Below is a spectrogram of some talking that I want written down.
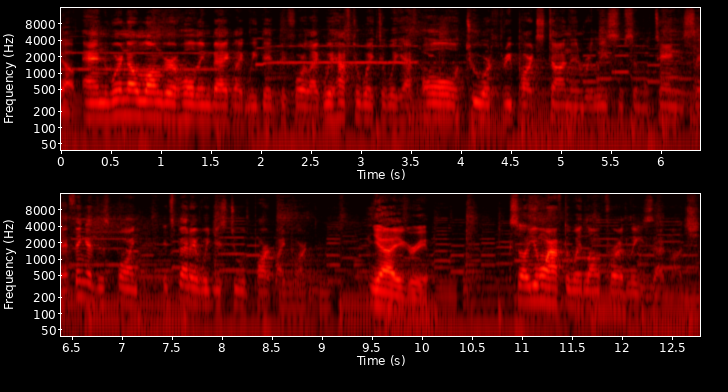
Yep. and we're no longer holding back like we did before. Like we have to wait till we have all two or three parts done and release them simultaneously. I think at this point, it's better if we just do it part by part, Yeah, I agree. so you won't have to wait long for at least that much.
